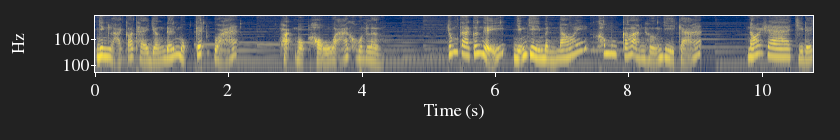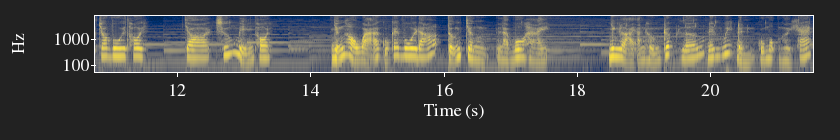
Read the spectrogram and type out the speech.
nhưng lại có thể dẫn đến một kết quả hoặc một hậu quả khôn lường. Chúng ta cứ nghĩ những gì mình nói không có ảnh hưởng gì cả. Nói ra chỉ để cho vui thôi, cho sướng miệng thôi. Những hậu quả của cái vui đó tưởng chừng là vô hại, nhưng lại ảnh hưởng rất lớn đến quyết định của một người khác.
